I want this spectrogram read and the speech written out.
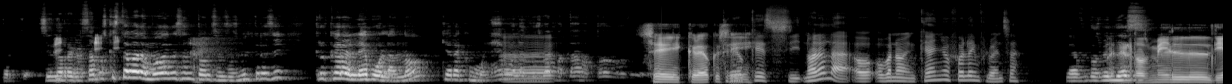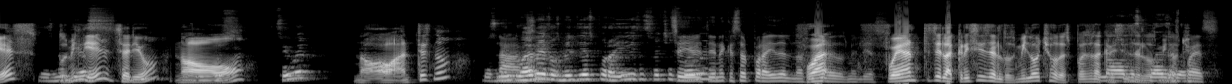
Porque si nos regresamos, que estaba de moda en ese entonces, 2013, creo que era el ébola, ¿no? Que era como el ébola, nos va a matar a todos. Sí, creo que sí. Creo que sí. ¿No era la.? O, bueno, ¿en qué año fue la influenza? ¿En 2010? ¿En el 2010? ¿2010? ¿En serio? No. Sí, güey. No, antes, ¿no? 2009, 2010, por ahí, esas fechas. Sí, tiene que ser por ahí del 2010. ¿Fue antes de la crisis del 2008 o después de la crisis del 2008? Después.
